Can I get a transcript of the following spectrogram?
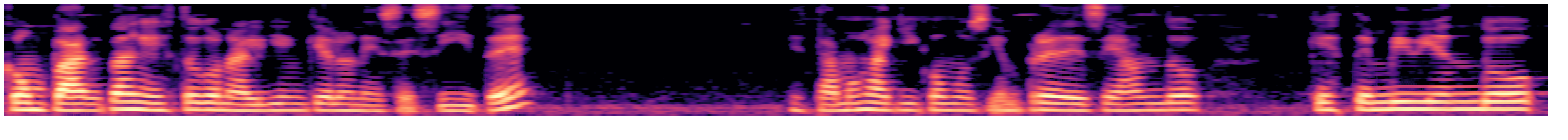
compartan esto con alguien que lo necesite. Estamos aquí como siempre deseando que estén viviendo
